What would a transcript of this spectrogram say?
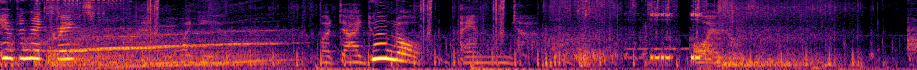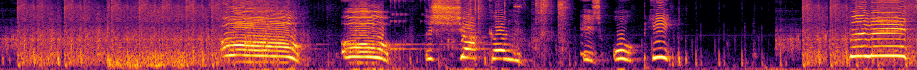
infinite crates? I have no idea. But I do know I am ninja. Oh, I. Oh! Oh! The shotgun is OP! Bullets!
